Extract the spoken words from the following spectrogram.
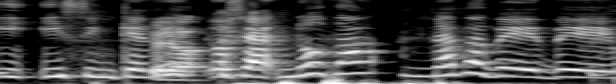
y, y sin que dé- Pero- O sea, no da nada de, de,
